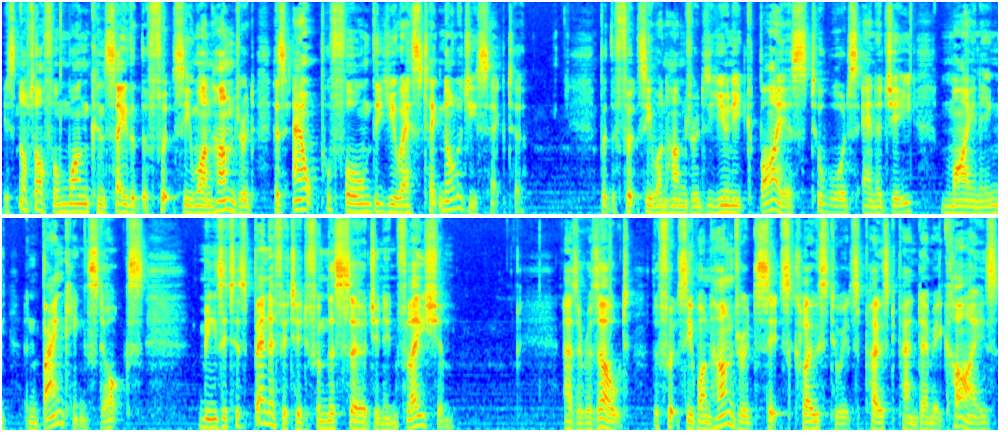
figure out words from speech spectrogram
it's not often one can say that the FTSE 100 has outperformed the US technology sector. But the FTSE 100's unique bias towards energy, mining, and banking stocks means it has benefited from the surge in inflation. As a result, the FTSE 100 sits close to its post pandemic highs,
